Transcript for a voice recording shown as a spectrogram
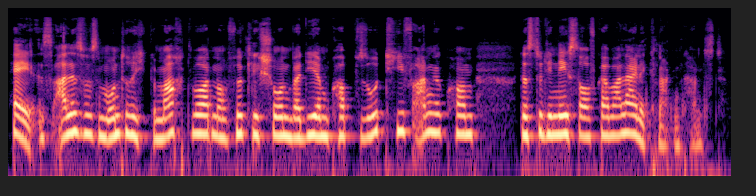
hey, ist alles, was im Unterricht gemacht worden, auch wirklich schon bei dir im Kopf so tief angekommen, dass du die nächste Aufgabe alleine knacken kannst.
